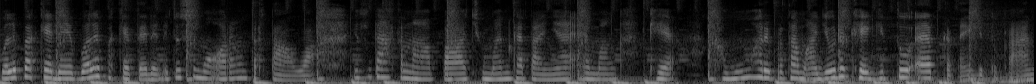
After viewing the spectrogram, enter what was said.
boleh pakai D boleh pakai T dan itu semua orang tertawa. Entah kenapa cuman katanya emang kayak kamu hari pertama aja udah kayak gitu Ed katanya gitu kan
